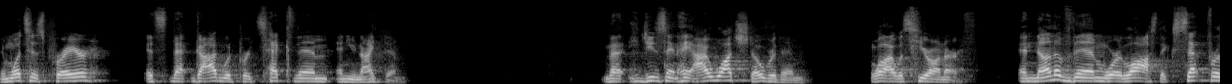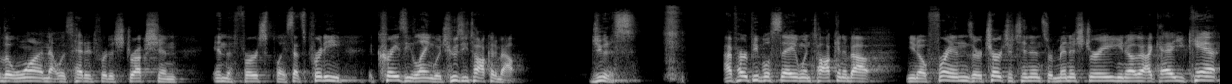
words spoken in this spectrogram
And what's his prayer? It's that God would protect them and unite them. That Jesus saying, Hey, I watched over them while I was here on earth. And none of them were lost except for the one that was headed for destruction in the first place. That's pretty crazy language. Who's he talking about? Judas. I've heard people say when talking about you know, friends or church attendance or ministry. You know, they're like, hey, you can't,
